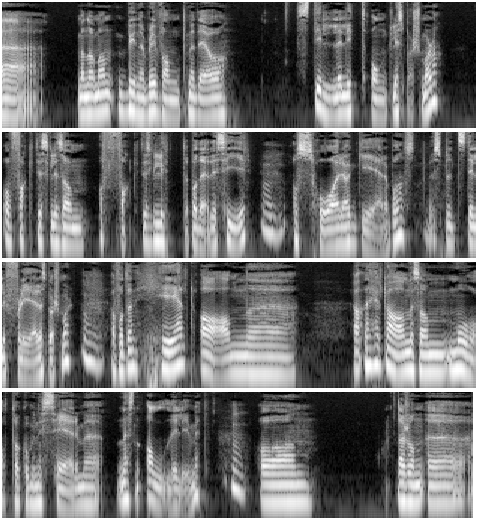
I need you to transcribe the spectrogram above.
Eh, men når man begynner å bli vant med det å stille litt ordentlige spørsmål, da, og faktisk liksom og faktisk lytte på det de sier, og så reagere på det, stille flere spørsmål. Jeg har fått en helt annen eh, ja, en helt annen liksom, måte å kommunisere med nesten alle i livet mitt. Og det er sånn eh,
